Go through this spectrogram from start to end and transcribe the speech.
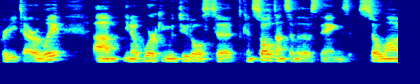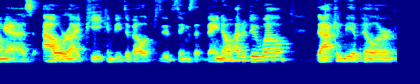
pretty terribly? Um, you know, working with Doodles to consult on some of those things, so long as our IP can be developed through the things that they know how to do well that can be a pillar.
